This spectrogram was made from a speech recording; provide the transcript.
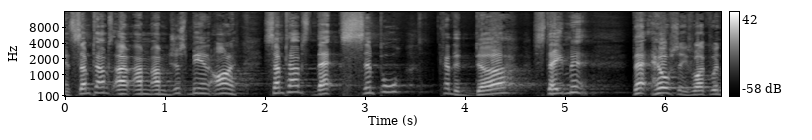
And sometimes, I'm, I'm just being honest, sometimes that simple, kind of duh statement, that helps things. Like when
